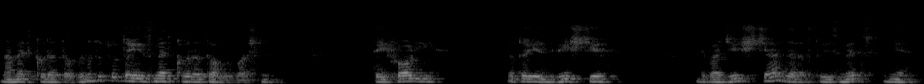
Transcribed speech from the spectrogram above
Na metr kwadratowy. No to tutaj jest metr kwadratowy właśnie tej folii. No to jest 220, zaraz tu jest metr, nie,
